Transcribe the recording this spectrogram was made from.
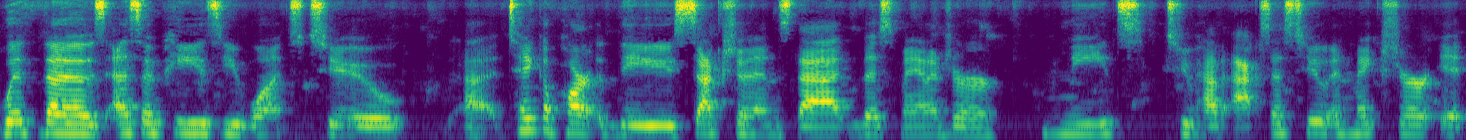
with those SOPs, you want to uh, take apart the sections that this manager needs to have access to and make sure it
